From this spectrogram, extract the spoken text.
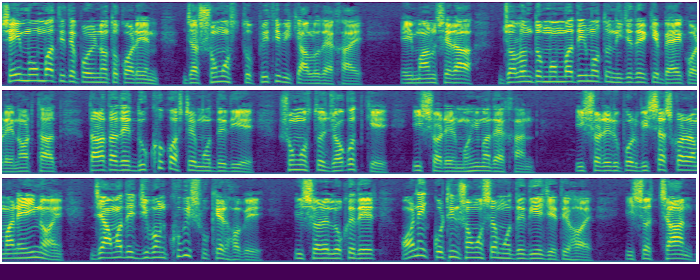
সেই মোমবাতিতে পরিণত করেন, যা সমস্ত পৃথিবীকে আলো দেখায়। এই মানুষেরা জ্বলন্ত মোমবাতির মতো নিজেদেরকে ব্যয় করেন, অর্থাৎ তারা তাদের দুঃখ কষ্টের মধ্যে দিয়ে সমস্ত জগৎকে ঈশ্বরের মহিমা দেখান। ঈশ্বরের উপর বিশ্বাস করার মানে এই নয় যে আমাদের জীবন খুবই সুখের হবে। ঈশ্বরের লোকেদের অনেক কঠিন সমস্যার মধ্যে দিয়ে যেতে হয়। ঈশ্বর চান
